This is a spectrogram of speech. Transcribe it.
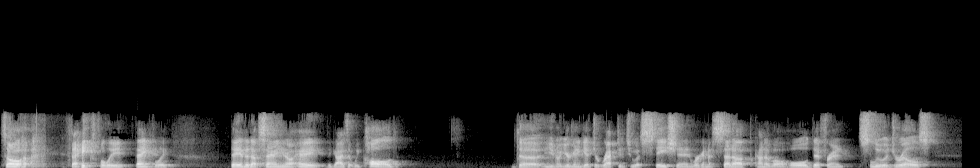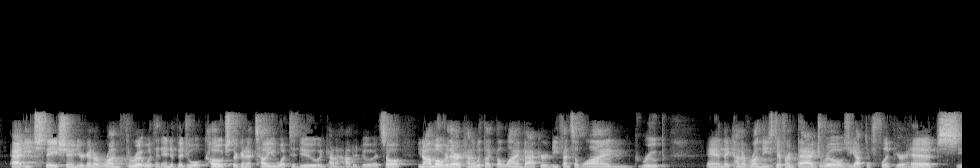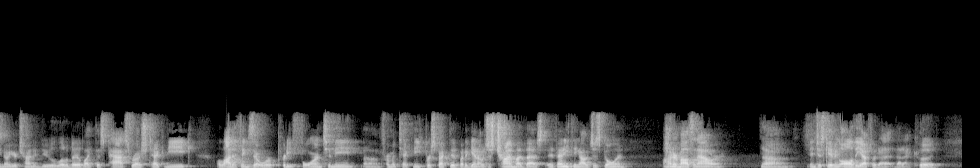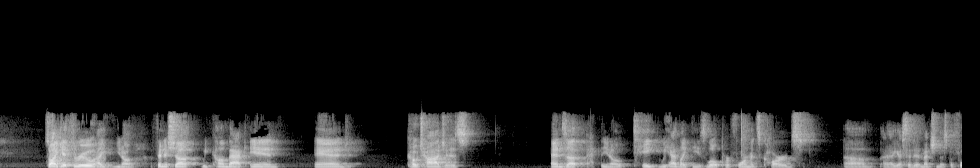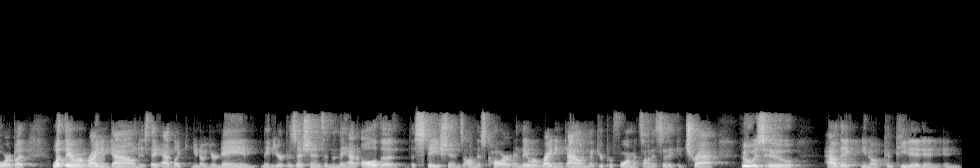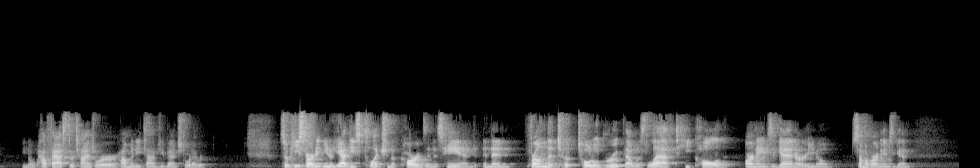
So thankfully, thankfully, they ended up saying, you know, hey, the guys that we called, the, you know, you're going to get directed to a station. We're going to set up kind of a whole different slew of drills at each station. You're going to run through it with an individual coach. They're going to tell you what to do and kind of how to do it. So you know, I'm over there kind of with like the linebacker defensive line group and they kind of run these different bag drills. You have to flip your hips, you know, you're trying to do a little bit of like this pass rush technique, a lot of things that were pretty foreign to me um, from a technique perspective. But again, I was just trying my best. If anything, I was just going 100 miles an hour um, and just giving all the effort that, that I could. So I get through, I, you know, finish up, we come back in and Coach Hodges, ends up, you know, take, we had like these little performance cards. Um, I guess I didn't mention this before, but what they were writing down is they had like, you know, your name, maybe your positions, and then they had all the, the stations on this card and they were writing down like your performance on it so they could track who was who, how they, you know, competed and, and, you know, how fast their times were, how many times you benched, whatever. So he started, you know, he had these collection of cards in his hand and then from the to- total group that was left, he called our names again, or you know, some of our names again.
